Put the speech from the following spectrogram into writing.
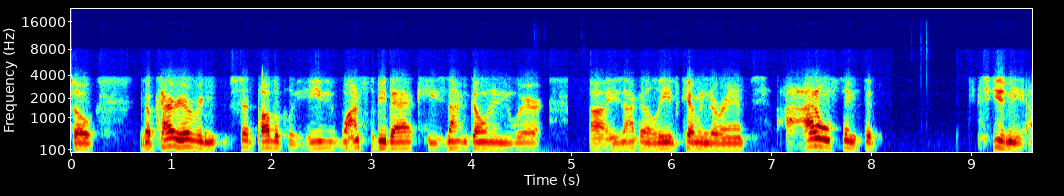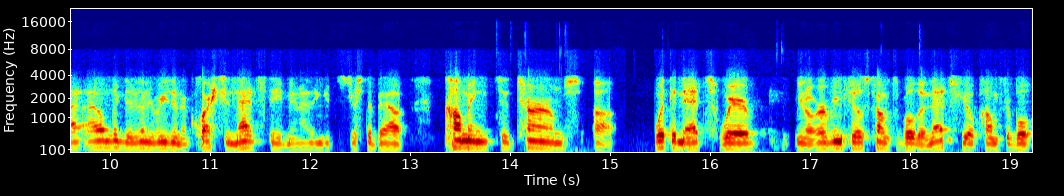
So you know, Kyrie Irving said publicly he wants to be back. He's not going anywhere. Uh, he's not going to leave Kevin Durant. I don't think that. Excuse me. I, I don't think there's any reason to question that statement. I think it's just about coming to terms uh, with the Nets, where you know Irving feels comfortable, the Nets feel comfortable.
